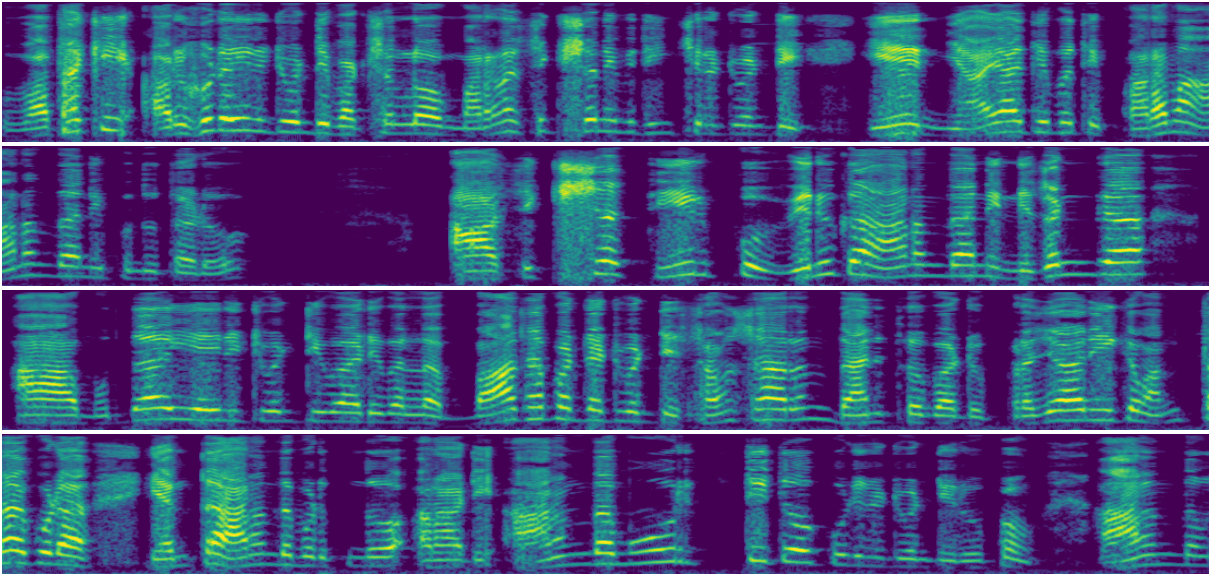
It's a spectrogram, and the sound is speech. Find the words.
వధకి అర్హుడైనటువంటి పక్షంలో మరణశిక్షని విధించినటువంటి ఏ న్యాయాధిపతి పరమ ఆనందాన్ని పొందుతాడో ఆ శిక్ష తీర్పు వెనుక ఆనందాన్ని నిజంగా ఆ ముద్దాయి అయినటువంటి వాడి వల్ల బాధపడ్డటువంటి సంసారం దానితో పాటు ప్రజానీకం అంతా కూడా ఎంత ఆనందపడుతుందో అలాంటి ఆనందమూర్తితో కూడినటువంటి రూపం ఆనందం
